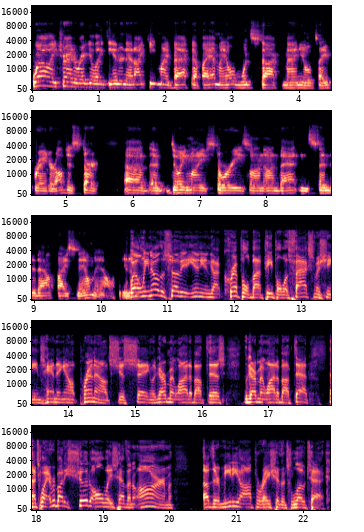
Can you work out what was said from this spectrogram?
Well, I try to regulate the internet. I keep my backup. I have my old Woodstock manual typewriter. I'll just start uh, uh, doing my stories on, on that and send it out by snail mail. You know? Well, we know the Soviet Union got crippled by people with fax machines handing out printouts just saying the government lied about this, the government lied about that. That's why everybody should always have an arm of their media operation that's low-tech.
